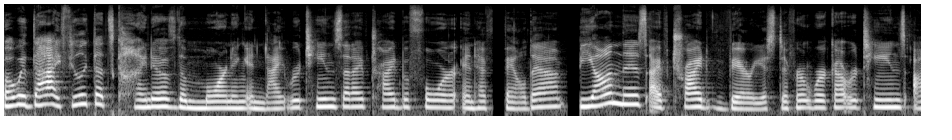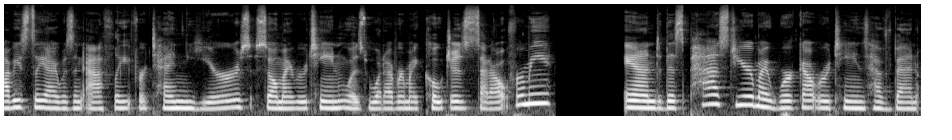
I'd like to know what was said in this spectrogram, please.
But with that, I feel like that's kind of the morning and night routines that I've tried before and have failed at. Beyond this, I've tried various different workout routines. Obviously, I was an athlete for 10 years, so my routine was whatever my coaches set out for me. And this past year, my workout routines have been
